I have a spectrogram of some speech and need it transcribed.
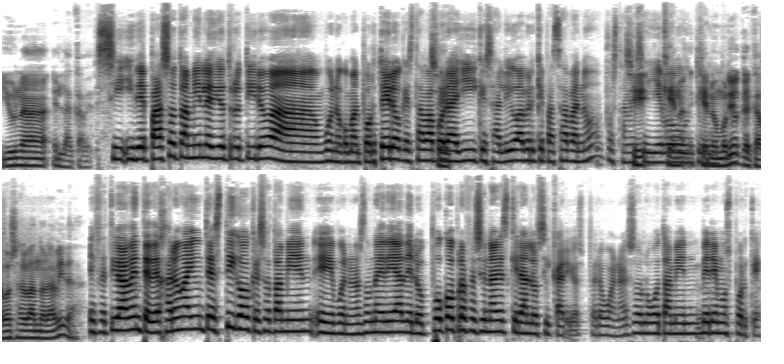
y una en la cabeza. Sí, y de paso también le dio otro tiro a, bueno, como al portero que estaba por allí, que salió a ver qué pasaba, ¿no? Pues también Sí, se llevó que, no, un que tiro. no murió, que acabó salvando la vida. Efectivamente, dejaron ahí un testigo, que eso también, eh, bueno, nos da una idea de lo poco profesionales que eran los sicarios. Pero bueno, eso luego también veremos por qué.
